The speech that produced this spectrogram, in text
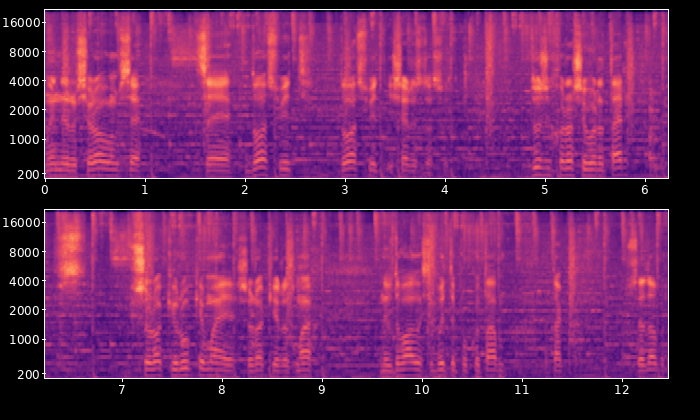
ми не розчаровуємося. Це досвід, досвід і ще раз досвід. Дуже хороший воротар, широкі руки має, широкий розмах. Не вдавалося бити по кутам. А так, все добре.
